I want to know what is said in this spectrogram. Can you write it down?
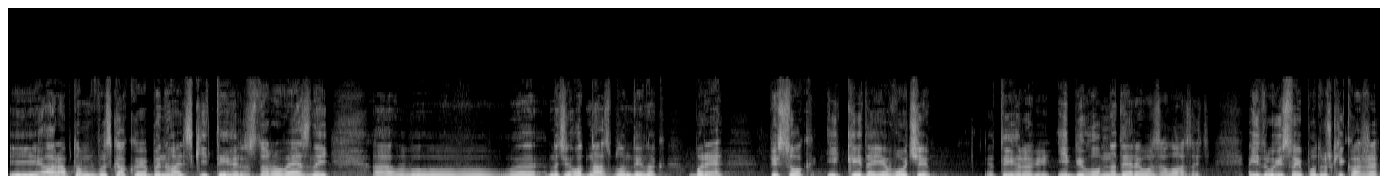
І, а раптом вискакує бенгальський тигр, здоровезний. А, в- в- значить, одна з блондинок бере пісок і кидає в очі тигрові, і бігом на дерево залазить. І другий своїй подружці каже:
